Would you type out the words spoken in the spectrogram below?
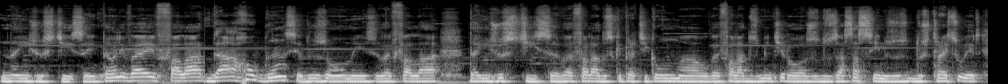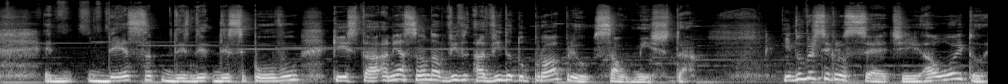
na injustiça. Então ele vai falar da arrogância dos homens, vai falar da injustiça, vai falar dos que praticam o mal, vai falar dos mentirosos, dos assassinos, dos, dos traiçoeiros, é dessa, de, desse povo que está ameaçando a, vi a vida do próprio salmista. E do versículo 7 ao 8,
